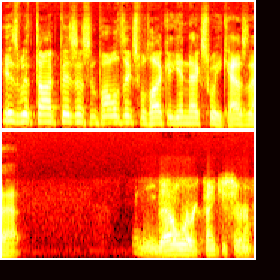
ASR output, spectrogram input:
is with Talk Business and Politics. We'll talk again next week. How's that? That'll work. Thank you, sir.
